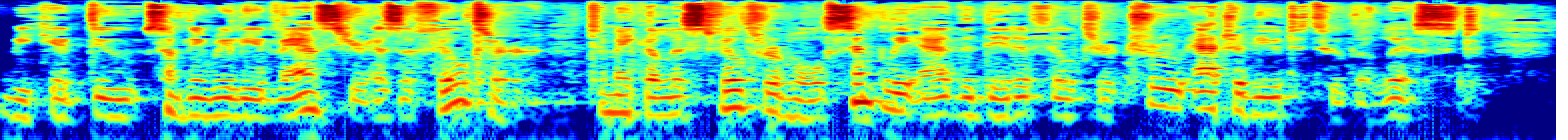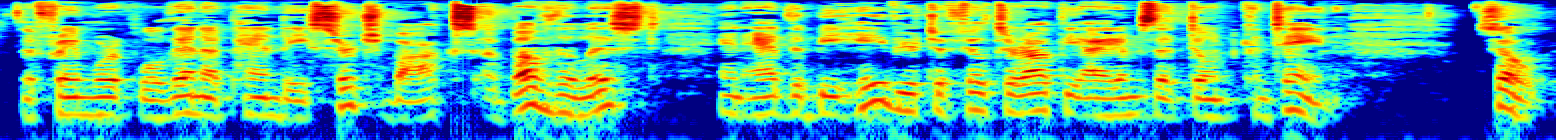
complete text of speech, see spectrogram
We could do something really advanced here as a filter. To make a list filterable, simply add the data filter true attribute to the list. The framework will then append a search box above the list and add the behavior to filter out the items that don't contain. So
